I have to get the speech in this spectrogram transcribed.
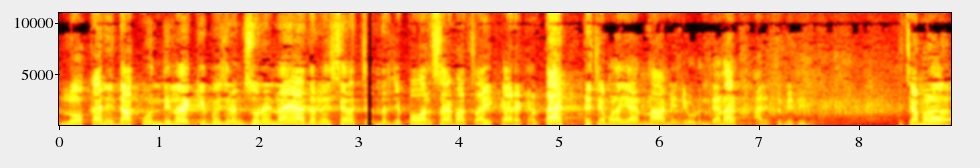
लोकांनी दाखवून दिलं की बजरंग सोने नाही आदरणीय शरदचंद्रजी पवार साहेबाचा ही कार्यकर्ता आहे. त्याच्यामुळे यांना आम्ही निवडून देणार आणि तुम्ही दिले. त्याच्यामुळं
